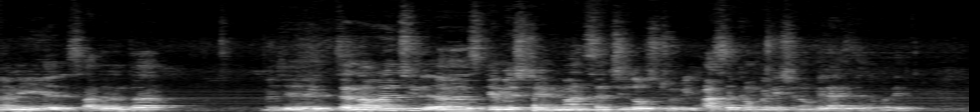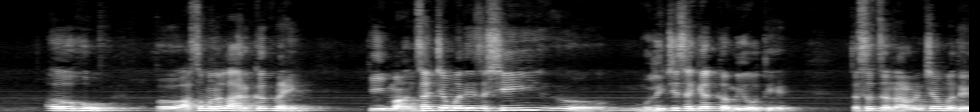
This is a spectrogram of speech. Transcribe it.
आणि साधारणतः म्हणजे जनावरांची केमिस्ट्री आणि माणसांची लव्ह स्टोरी असं कॉम्बिनेशन वगैरे आहे त्याच्यामध्ये? हो. असं म्हणायला हरकत नाही की माणसांच्यामध्ये जशी मुलींची संख्या कमी होते तसं जनावरांच्यामध्ये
